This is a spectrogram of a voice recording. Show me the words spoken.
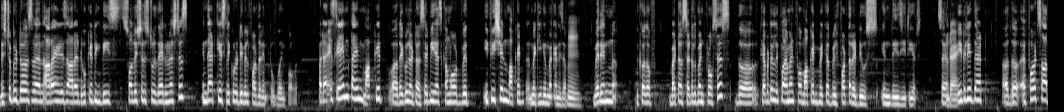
distributors and RIs are advocating these solutions to their investors, in that case, liquidity will further improve going forward. But at the same time, market uh, regulator SEBI has come out with efficient market making mechanism, wherein because of better settlement process, the capital requirement for market maker will further reduce in these ETFs. So Right. we believe that uh, the efforts are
